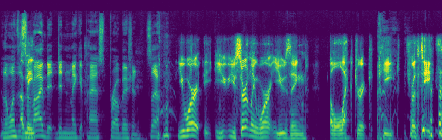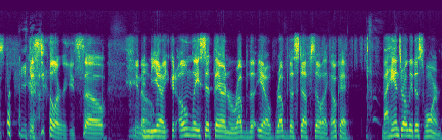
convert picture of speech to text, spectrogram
and the ones that I mean- survived it didn't make it past prohibition. So you weren't. You you certainly weren't using electric heat for these yeah. distilleries. So, you know, and you know you could only sit there and rub the you know rub the stuff so like okay my hands are only this warm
